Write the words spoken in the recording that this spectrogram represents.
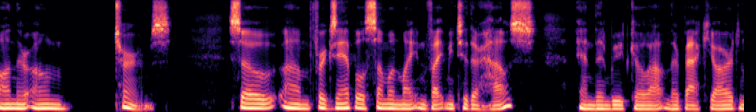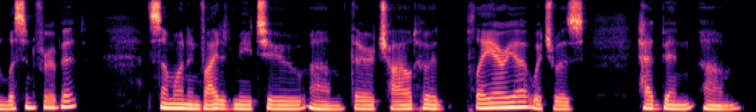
on their own terms. So, um, for example, someone might invite me to their house, and then we'd go out in their backyard and listen for a bit. Someone invited me to um, their childhood play area, which was had been, um,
